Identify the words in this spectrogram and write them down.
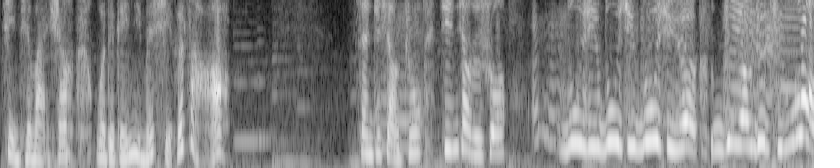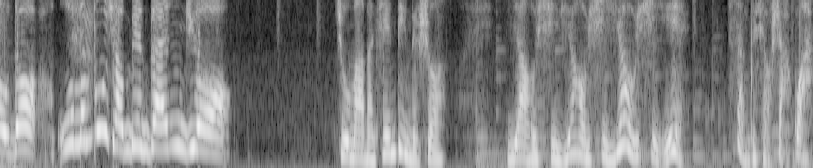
今天晚上我得给你们洗个澡。”三只小猪尖叫着说。不洗不洗不洗，这样就挺好的。我们不想变干净。猪妈妈坚定地说：“要洗要洗要洗！三个小傻瓜，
